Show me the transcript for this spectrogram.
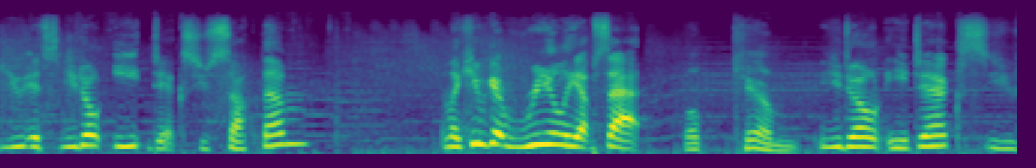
You it's you don't eat dicks. You suck them." And like he would get really upset. Well, Kim, You don't eat dicks. You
